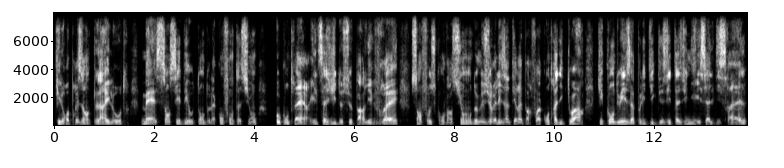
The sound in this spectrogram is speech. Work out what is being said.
qu'ils représentent l'un et l'autre, mais sans céder au ton de la confrontation au contraire, il s'agit de se parler vrai, sans fausse convention, de mesurer les intérêts parfois contradictoires qui conduisent la politique des États-Unis et celle d'Israël,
